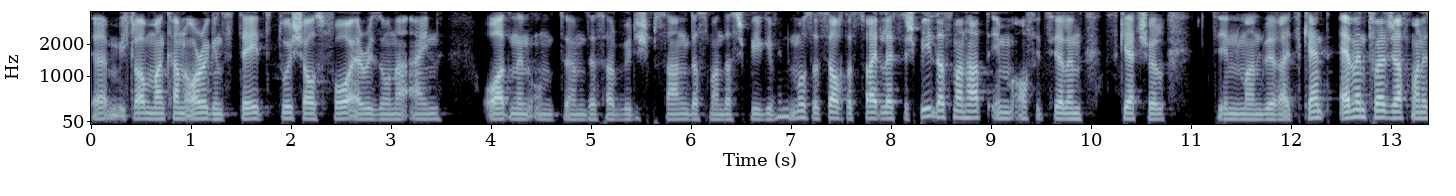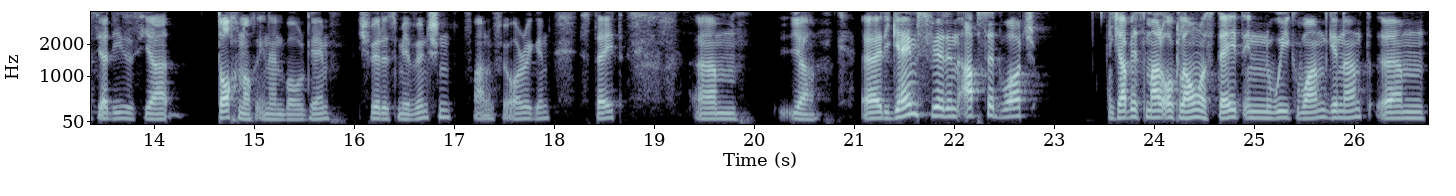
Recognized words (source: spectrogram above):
Ähm, ich glaube, man kann Oregon State durchaus vor Arizona einordnen und ähm, deshalb würde ich sagen, dass man das Spiel gewinnen muss. Das ist auch das zweitletzte Spiel, das man hat im offiziellen Schedule den man bereits kennt. Eventuell schafft man es ja dieses Jahr doch noch in ein Bowl-Game. Ich würde es mir wünschen, vor allem für Oregon State. Ähm, ja, äh, die Games für den Upset Watch. Ich habe jetzt mal Oklahoma State in Week 1 genannt. Ähm,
